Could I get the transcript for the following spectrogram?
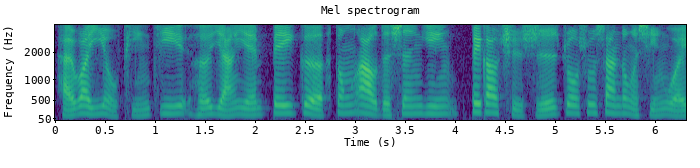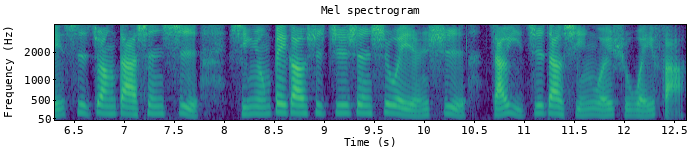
海外已有抨击和扬言悲歌冬奥的声音。被告此时做出煽动的行为是壮大声势，形容被告是资深示威人士，早已知道行为属违法，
